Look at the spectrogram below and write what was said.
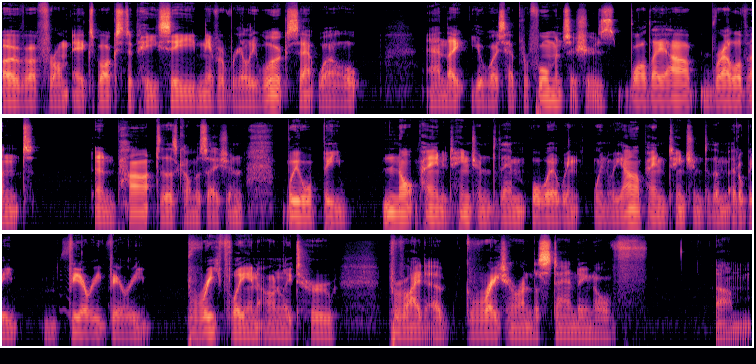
over from Xbox to PC never really works that well, and they you always have performance issues. While they are relevant in part to this conversation, we will be not paying attention to them, or when when we are paying attention to them, it'll be very very briefly and only to provide a greater understanding of um,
